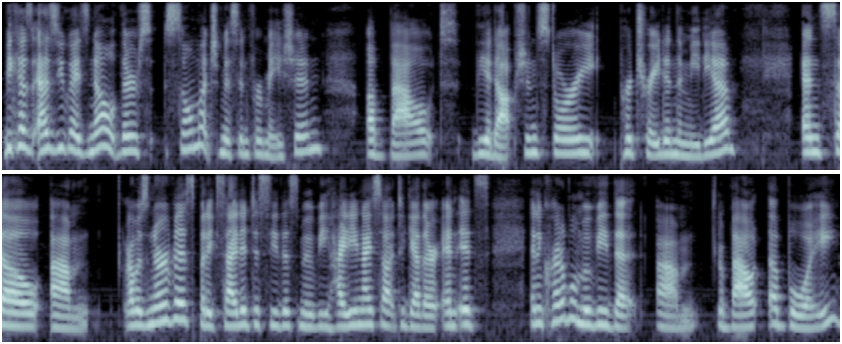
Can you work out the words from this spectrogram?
Because as you guys know, there's so much misinformation about the adoption story portrayed in the media. And so um, I was nervous but excited to see this movie. Heidi and I saw it together, and it's an incredible movie that um, about a boy,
